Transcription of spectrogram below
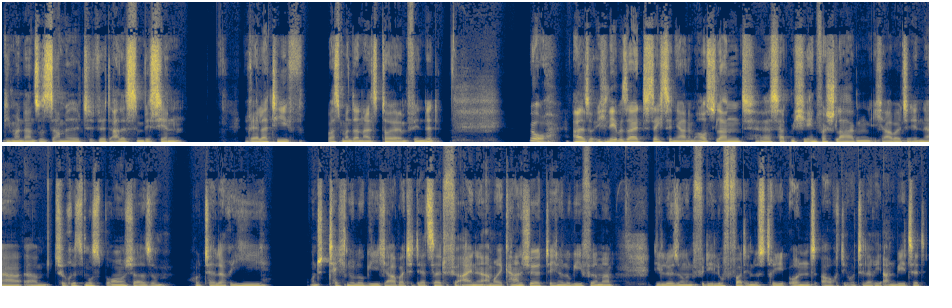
die man dann so sammelt, wird alles ein bisschen relativ was man dann als teuer empfindet. Jo, also ich lebe seit 16 Jahren im Ausland. Es hat mich hierhin verschlagen. Ich arbeite in der ähm, Tourismusbranche, also Hotellerie und Technologie. Ich arbeite derzeit für eine amerikanische Technologiefirma, die Lösungen für die Luftfahrtindustrie und auch die Hotellerie anbietet.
